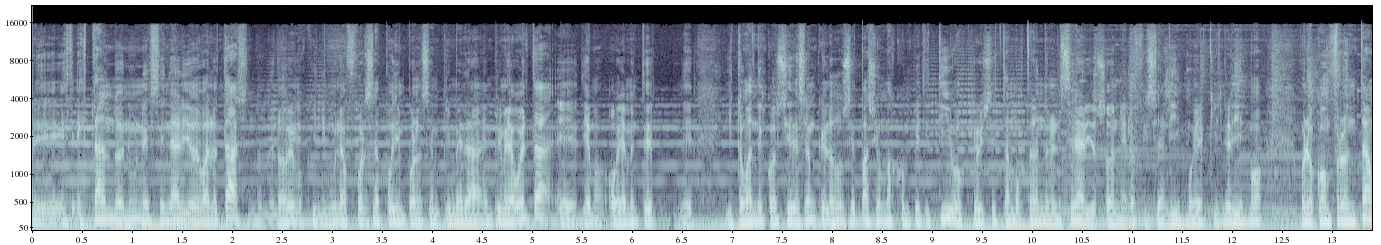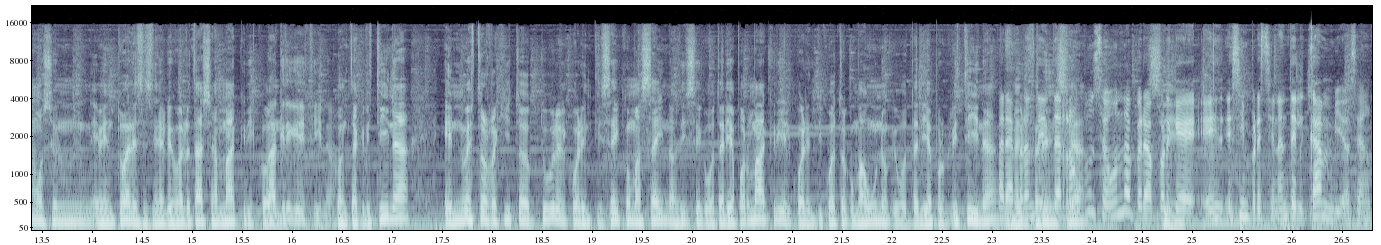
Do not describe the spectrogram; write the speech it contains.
eh, est- estando en un escenario de balotaje, en donde no Sí. vemos que ninguna fuerza puede imponerse en primera, en primera vuelta, eh, digamos, obviamente, eh, y tomando en consideración que los dos espacios más competitivos que hoy se están mostrando en el escenario son el oficialismo y el kirchnerismo, bueno, confrontamos en un eventuales escenarios de balotaje a Macri con, Macri Cristina. contra Cristina. En nuestro registro de octubre, el 46,6 nos dice que votaría por Macri, el 44,1 que votaría por Cristina. Para, pronto diferencia- interrumpo un segundo, pero Sí. porque es, es impresionante el cambio. O sea, en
